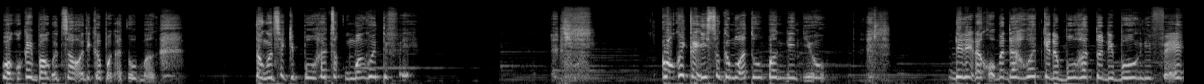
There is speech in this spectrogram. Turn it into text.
Wa ko kay bawod sa di ka pag-atubang. Tungod sa kipuhat sa kong manghod, Tife. Wa ko'y kaisog mo atubang ninyo. Dili na ko madawat ka na buhat to ni Bong ni Fe.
